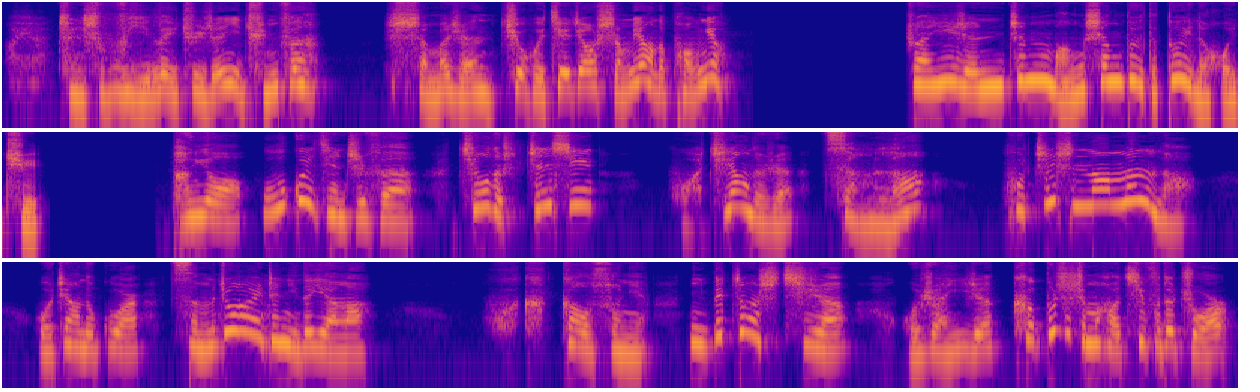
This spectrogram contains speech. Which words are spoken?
哎呀，真是物以类聚，人以群分，什么人就会结交什么样的朋友。”阮依人针芒相对的对了回去：“朋友无贵贱之分，交的是真心。我这样的人怎么了？我真是纳闷了，我这样的孤儿怎么就碍着你的眼了？我可告诉你，你别仗势欺人。”我阮依人可不是什么好欺负的主儿。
